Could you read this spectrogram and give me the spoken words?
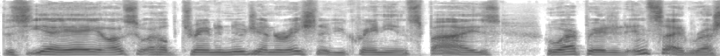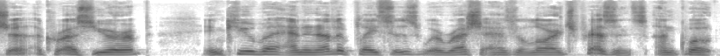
The CIA also helped train a new generation of Ukrainian spies who operated inside Russia, across Europe, in Cuba, and in other places where Russia has a large presence. Unquote.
